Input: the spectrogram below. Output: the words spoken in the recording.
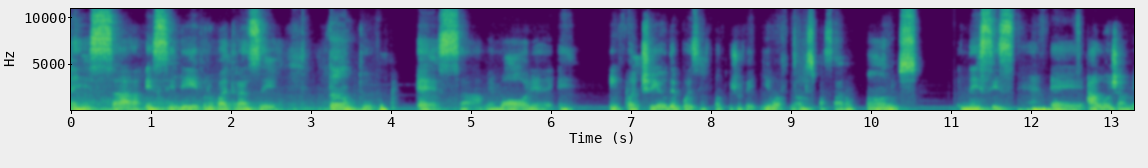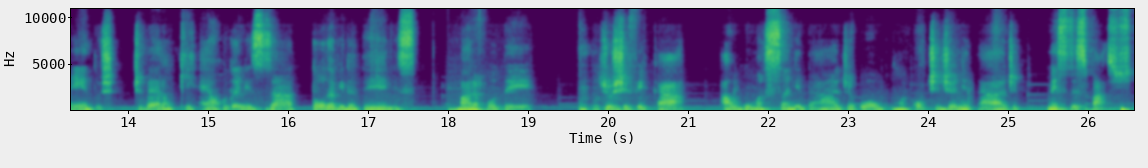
essa, esse livro vai trazer tanto essa memória infantil, depois infanto-juvenil, afinal eles passaram anos nesses é, alojamentos, tiveram que reorganizar toda a vida deles para poder é, justificar alguma sanidade ou alguma cotidianidade nesses espaços.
